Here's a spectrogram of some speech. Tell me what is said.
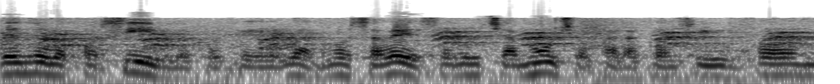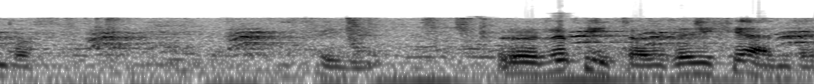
Dentro de lo posible, porque, bueno, vos sabés, se lucha mucho para conseguir fondos, en fin. Pero repito lo que dije antes,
